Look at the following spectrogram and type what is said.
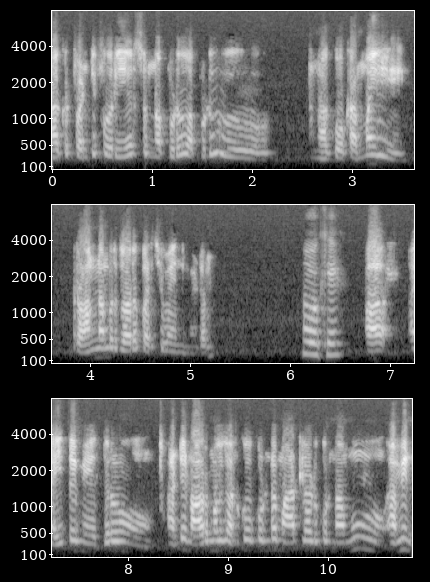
నాకు ట్వంటీ ఫోర్ ఇయర్స్ ఉన్నప్పుడు అప్పుడు నాకు ఒక అమ్మాయి రాంగ్ నంబర్ ద్వారా పరిచయం అయింది మేడం. ఓకే. అయితే మీ ఇద్దరం అంటే నార్మల్గా అనుకోకుండా మాట్లాడుకున్నాము. ఐ మీన్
